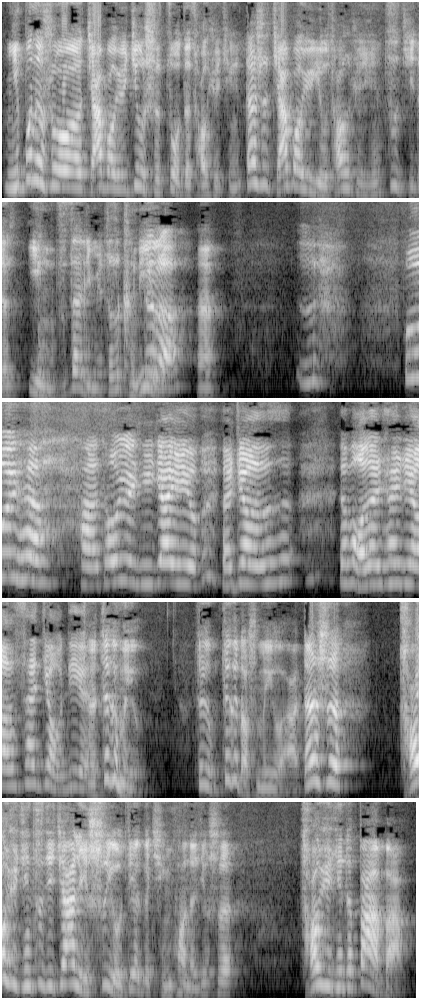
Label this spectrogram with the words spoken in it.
你不能说贾宝玉就是作者曹雪芹，但是贾宝玉有曹雪芹自己的影子在里面，这是肯定有的。嗯。为啥哈曹雪芹家也有啊这样子？像宝黛钗这样三角地，呃，这个没有，这个这个倒是没有啊。但是曹雪芹自己家里是有这个情况的，就是曹雪芹的爸爸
